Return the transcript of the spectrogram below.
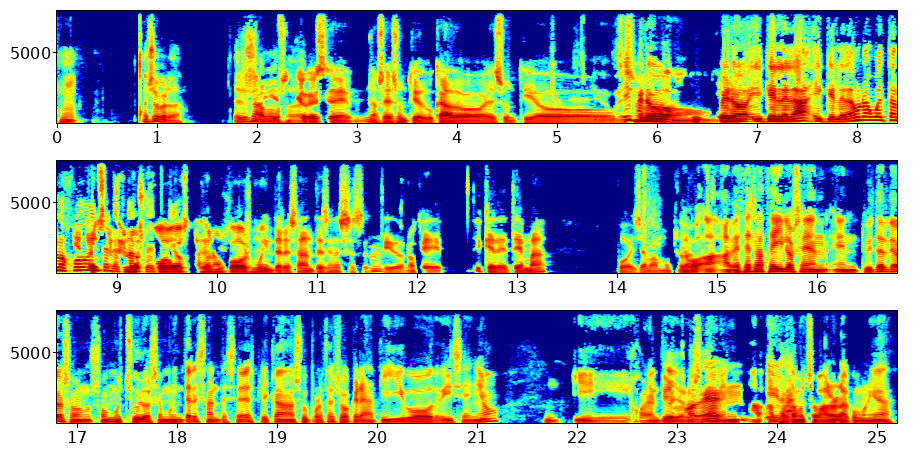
Hmm. Eso es verdad. Eso se No, lo vamos es a tío que es, eh, no sé, es un tío educado, es un tío... Sí, pero, pero y que le da y que le da una vuelta a los juegos Entonces, hace, unos interesantes, hace unos juegos muy interesantes en ese sentido, ¿no? Que, que de tema, pues llama mucho. Luego, a, a veces hace hilos en, en Twitter de son, son muy chulos, son muy interesantes, ¿eh? Explica su proceso creativo, de diseño. Mm. Y, joder, tío, yo lo sé, Joder, también aporta la- mucho valor a la comunidad.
